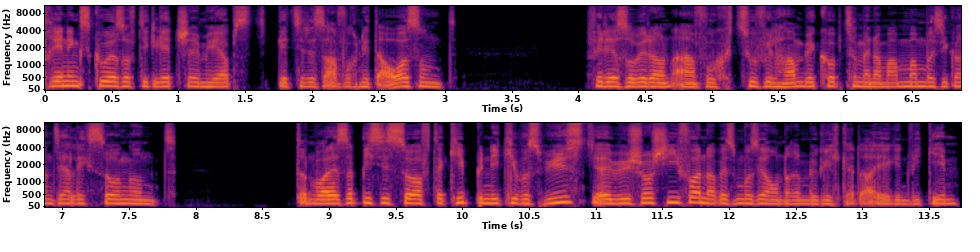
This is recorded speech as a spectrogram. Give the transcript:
Trainingskurs auf die Gletscher im Herbst geht sich das einfach nicht aus und für das habe ich dann einfach zu viel Heimweh gehabt zu meiner Mama, muss ich ganz ehrlich sagen. Und dann war das ein bisschen so auf der Kippe, Niki, was willst? Ja, ich will schon Skifahren, aber es muss ja andere Möglichkeiten auch irgendwie geben.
